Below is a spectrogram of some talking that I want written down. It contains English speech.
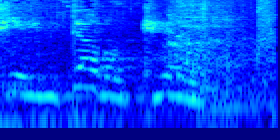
Team double kill.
